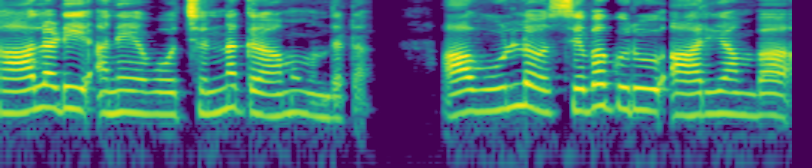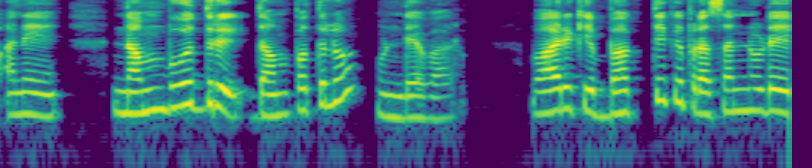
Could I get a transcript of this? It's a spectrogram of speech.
కాలడి అనే ఓ చిన్న గ్రామం ఉందట. ఆ ఊళ్ళో శివగురు ఆర్యాంబ అనే నంబూద్రి దంపతులు ఉండేవారు. వారికి భక్తికి ప్రసన్నుడే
